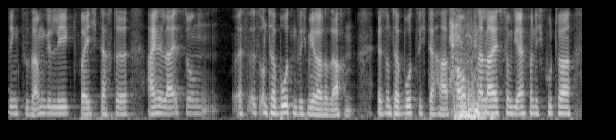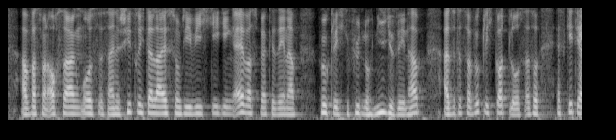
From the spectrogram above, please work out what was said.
Ding zusammengelegt, weil ich dachte, eine Leistung es, es unterboten sich mehrere Sachen. Es unterbot sich der HSV mit einer Leistung, die einfach nicht gut war. Aber was man auch sagen muss, ist eine Schiedsrichterleistung, die, wie ich gegen Elversberg gesehen habe, wirklich gefühlt noch nie gesehen habe. Also das war wirklich gottlos. Also es geht ja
